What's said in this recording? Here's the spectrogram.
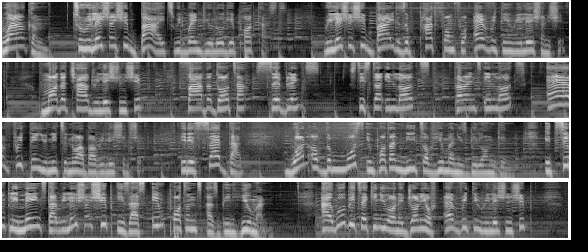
Welcome to Relationship Bites with Wendy Ologe podcast. Relationship Bite is a platform for everything relationship mother child relationship, father daughter, siblings, sister in laws, parents in laws, everything you need to know about relationship. It is said that one of the most important needs of human is belonging. It simply means that relationship is as important as being human. I will be taking you on a journey of everything relationship.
